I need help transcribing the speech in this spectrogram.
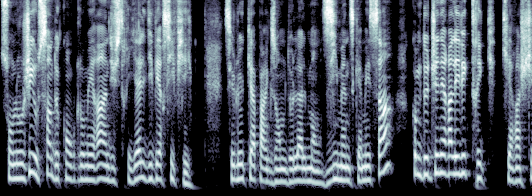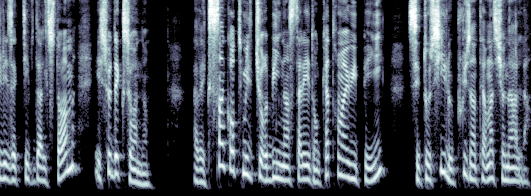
sont logés au sein de conglomérats industriels diversifiés. C'est le cas par exemple de l'allemand Siemens Gamesa, comme de General Electric, qui a racheté les actifs d'Alstom, et ceux d'Exxon. Avec 50 000 turbines installées dans 88 pays, c'est aussi le plus international.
